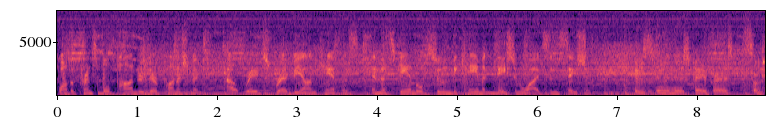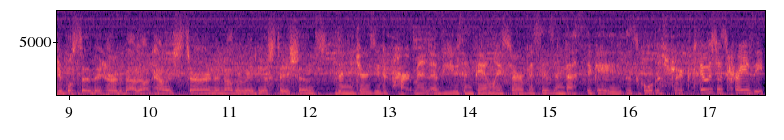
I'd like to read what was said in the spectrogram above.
While the principal pondered their punishment, outrage spread beyond campus, and the scandal soon became a nationwide sensation. It was in the newspapers. Some people said they heard about it on Howard Stern and other radio stations. The New Jersey Department of Youth and Family Services investigated the school district. It was just crazy.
